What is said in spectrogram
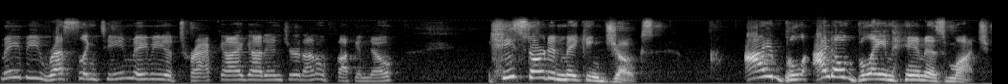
Maybe wrestling team. Maybe a track guy got injured. I don't fucking know. He started making jokes. I bl- I don't blame him as much.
